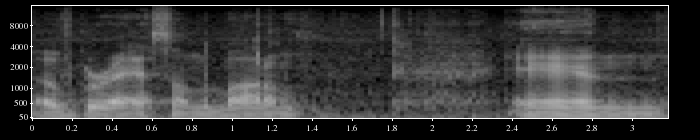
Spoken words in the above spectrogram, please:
of grass on the bottom. And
